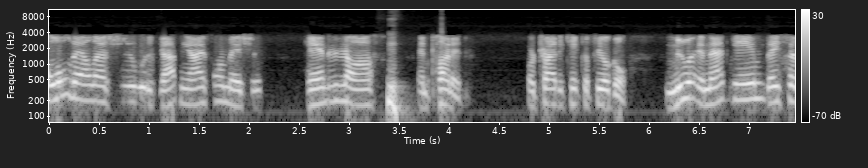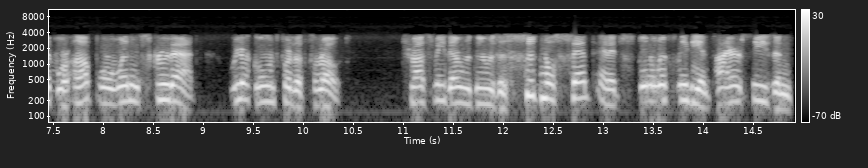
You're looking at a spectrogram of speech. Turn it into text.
old LSU would have gotten the I formation, handed it off, hmm. and punted, or tried to kick a field goal. Knew in that game, they said, we're up, we're winning, screw that. We are going for the throat. Trust me, there was, there was a signal sent, and it's been with me the entire season.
